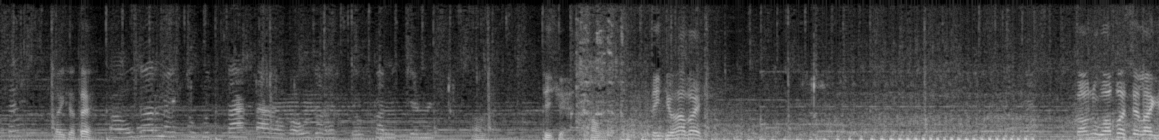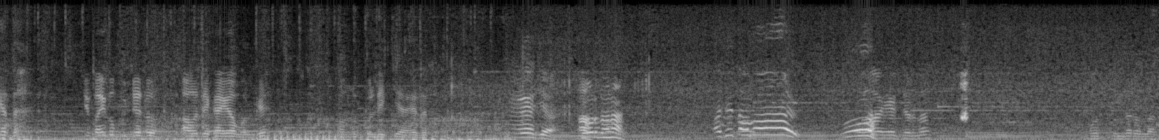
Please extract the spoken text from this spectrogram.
खाया से जाते हैं। बाइक जाता है? और उधर में एक तो कुछ तार तार होगा उधर रखते हैं उसका नीचे में। हाँ ठीक है हाँ। थैंक यू हाँ भाई। तो हम लोग वापस चला गया था? कि भाई को पूछे तो आओ दिखाएगा बोल के। हम लोग को लेके आए इधर। हाँ। दो ना। वहाँ है झरना बहुत सुंदर वाला है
